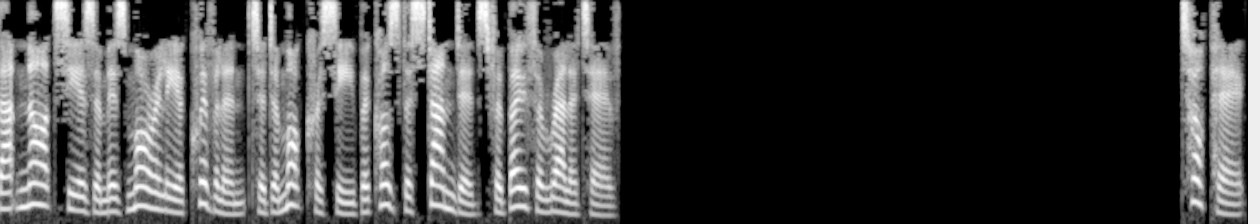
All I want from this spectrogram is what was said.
that Nazism is morally equivalent to democracy because the standards for both are relative. Topic:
